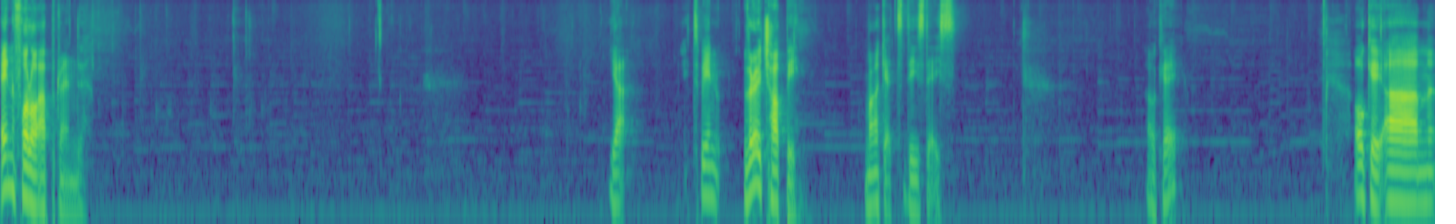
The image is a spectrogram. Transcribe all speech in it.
and follow uptrend. Yeah, it's been very choppy markets these days. Okay. Okay, um,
